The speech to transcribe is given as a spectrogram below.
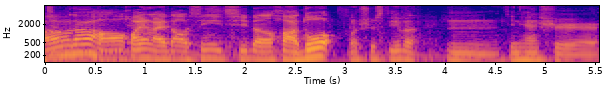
好，大家好，欢迎来到新一期的话多，我是 Steven。嗯，今天是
